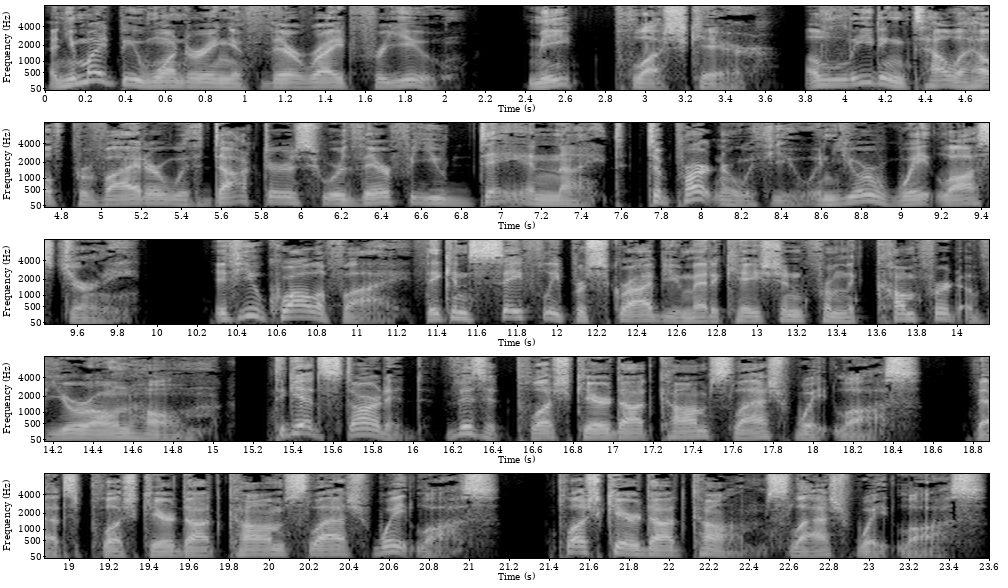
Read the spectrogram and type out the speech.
and you might be wondering if they're right for you. Meet PlushCare, a leading telehealth provider with doctors who are there for you day and night to partner with you in your weight loss journey. If you qualify, they can safely prescribe you medication from the comfort of your own home. To get started, visit plushcare.com slash weight loss. That's plushcare.com slash weight loss. Plushcare.com slash weight loss.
